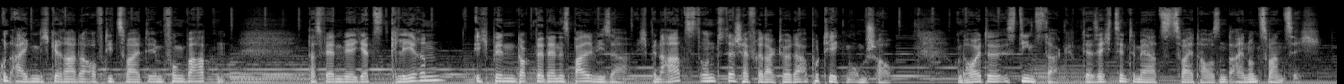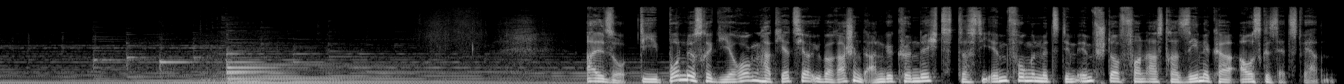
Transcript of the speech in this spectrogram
und eigentlich gerade auf die zweite Impfung warten. Das werden wir jetzt klären. Ich bin Dr. Dennis Ballwieser. Ich bin Arzt und der Chefredakteur der Apothekenumschau. Und heute ist Dienstag, der 16. März 2021. Also, die Bundesregierung hat jetzt ja überraschend angekündigt, dass die Impfungen mit dem Impfstoff von AstraZeneca ausgesetzt werden.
